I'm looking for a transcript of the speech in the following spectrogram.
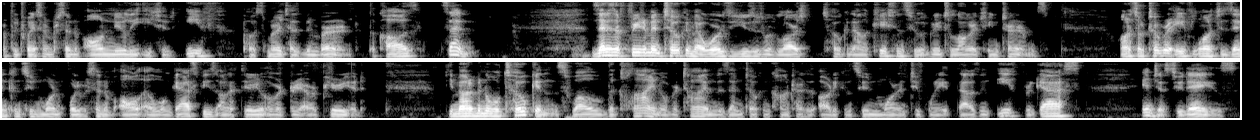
Roughly 27% of all newly issued ETH post merge has been burned. The cause? XEN. XEN is a freedom token that rewards users with large token allocations who agree to longer chain terms. On its October 8th launch, XEN consumed more than 40% of all L1 gas fees on Ethereum over a three hour period. The amount of mintable tokens, while decline over time, the XEN token contract has already consumed more than 2.8 thousand ETH for gas in just two days.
